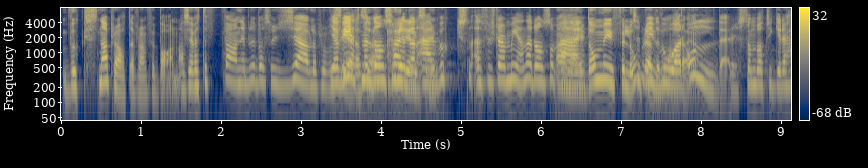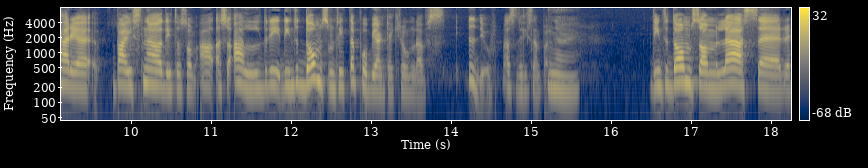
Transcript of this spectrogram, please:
vuxna pratar framför barn. Alltså jag vet inte fan, jag blir bara så jävla Jag provocerad. vet, men Alltså, de som redan liksom- är vuxna, alltså, förstår du vad jag menar? De som Ja, är nej, de är ju förlorade typ i vår jag. ålder, som bara tycker det här är bajsnödigt och som all, alltså aldrig, det är inte de som tittar på Bianca Kronlöfs video, alltså till exempel. Nej. Det är inte de som läser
